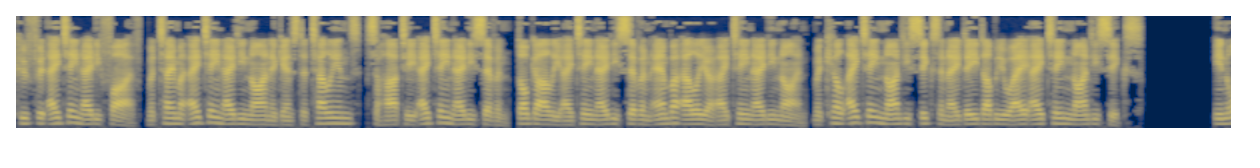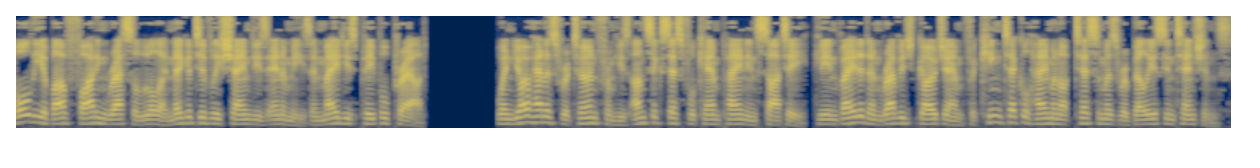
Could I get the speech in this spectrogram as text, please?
Kufit 1885, Matema 1889 against Italians, Sahati 1887, Dogali 1887 Amba Aliya 1889, Mekelle 1896 and Adwa 1896. In all the above fighting Ras Alula negatively shamed his enemies and made his people proud. When Johannes returned from his unsuccessful campaign in Sati, he invaded and ravaged Gojam for King Tekle Haymanot Tessema's rebellious intentions.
